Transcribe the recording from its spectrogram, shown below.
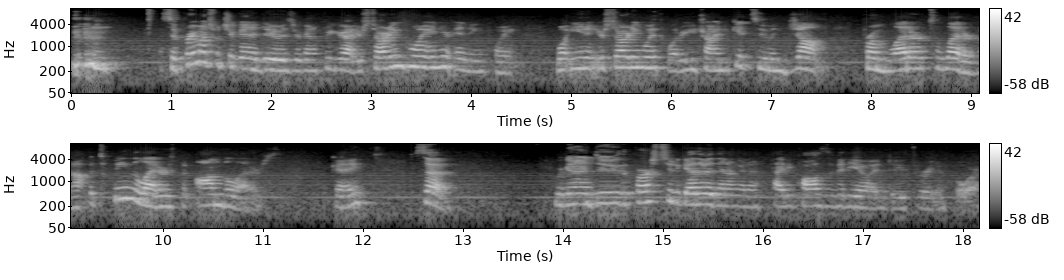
so pretty much what you're going to do is you're going to figure out your starting point and your ending point. What unit you're starting with, what are you trying to get to, and jump from letter to letter, not between the letters, but on the letters. Okay? So, we're going to do the first two together, then I'm going to maybe pause the video and do three and four.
